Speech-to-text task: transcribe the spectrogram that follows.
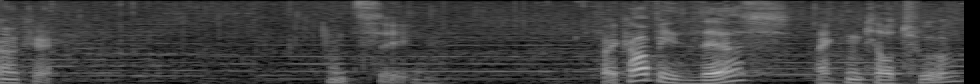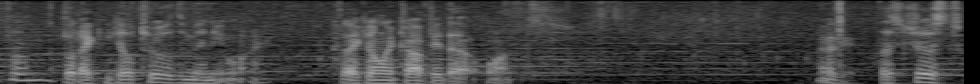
Okay. Let's see. If I copy this, I can kill two of them, but I can kill two of them anyway. Because I can only copy that once. Okay, let's just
